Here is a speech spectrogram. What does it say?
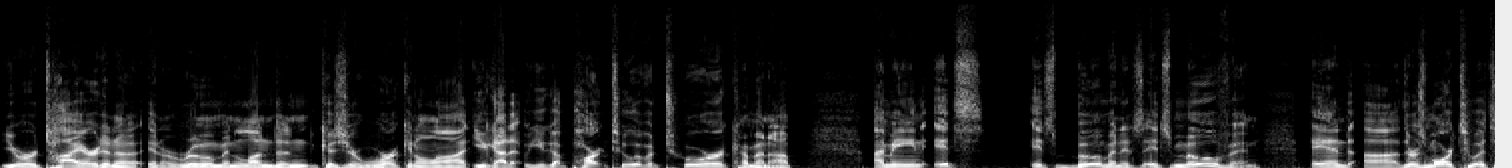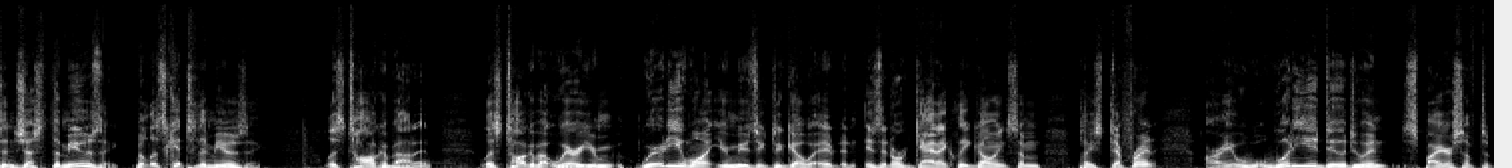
you're tired in a in a room in London because you're working a lot. You got you got part two of a tour coming up. I mean, it's it's booming. It's it's moving, and uh, there's more to it than just the music. But let's get to the music. Let's talk about it. Let's talk about where your where do you want your music to go? Is it organically going someplace different? Are you, what do you do to inspire yourself to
